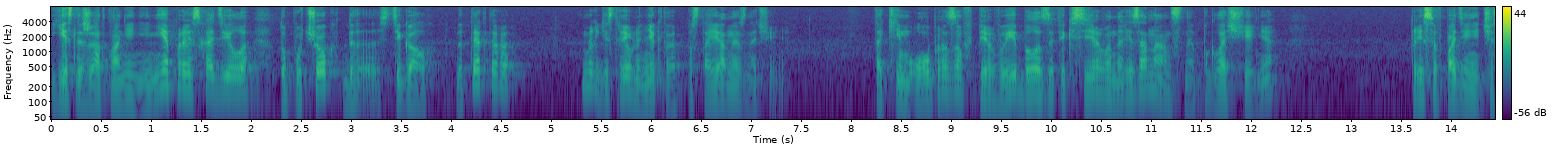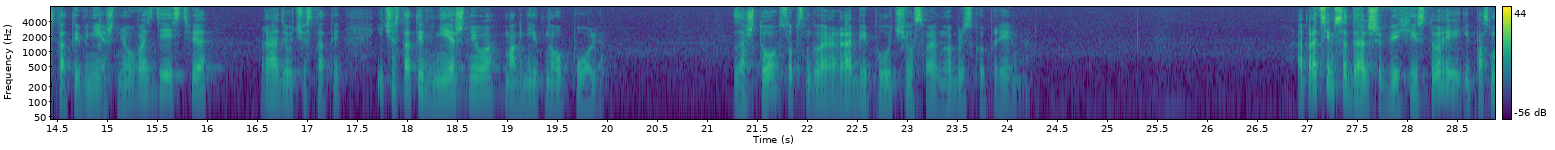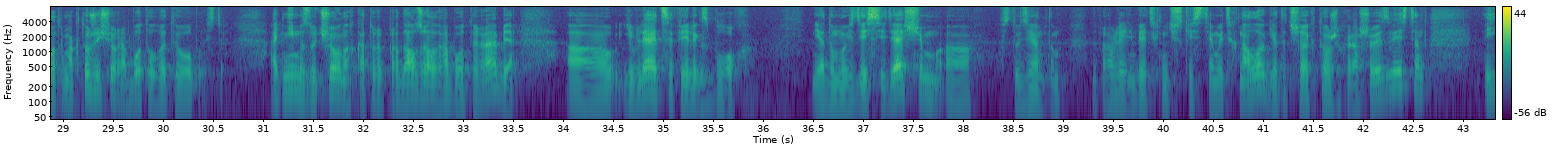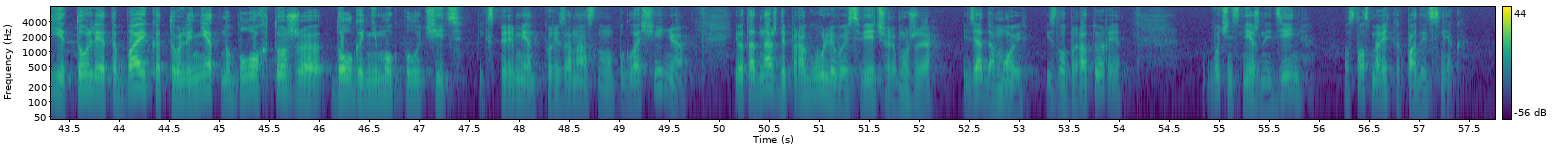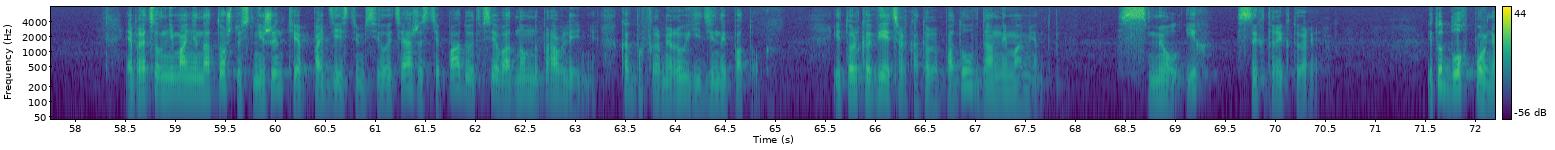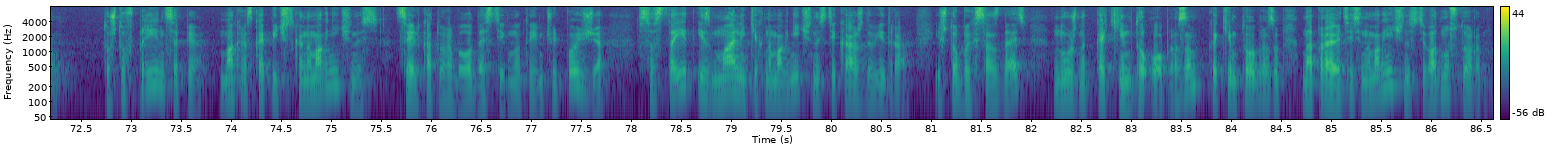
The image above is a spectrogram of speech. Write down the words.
Если же отклонение не происходило, то пучок достигал детектора, мы регистрировали некоторое постоянное значение. Таким образом, впервые было зафиксировано резонансное поглощение при совпадении частоты внешнего воздействия радиочастоты и частоты внешнего магнитного поля, за что, собственно говоря, Раби получил свою Нобелевскую премию. Обратимся дальше в вехи истории и посмотрим, а кто же еще работал в этой области. Одним из ученых, который продолжал работы Раби, а, является Феликс Блох. Я думаю, здесь сидящим а, студентам направления биотехнические системы и технологии этот человек тоже хорошо известен. И то ли это байка, то ли нет, но Блох тоже долго не мог получить эксперимент по резонансному поглощению. И вот однажды, прогуливаясь вечером уже, идя домой из лаборатории, в очень снежный день, он стал смотреть, как падает снег. И обратил внимание на то, что снежинки под действием силы тяжести падают все в одном направлении, как бы формируя единый поток. И только ветер, который подул в данный момент, смел их с их траектории. И тут Блох понял, то, что в принципе макроскопическая намагниченность, цель которой была достигнута им чуть позже, состоит из маленьких намагниченностей каждого ядра. И чтобы их создать, нужно каким-то образом, каким-то образом направить эти намагниченности в одну сторону.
